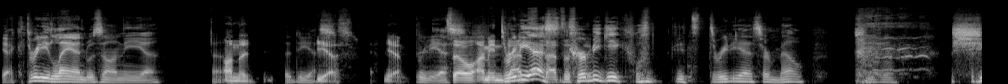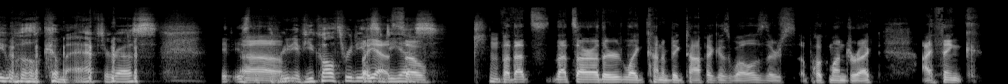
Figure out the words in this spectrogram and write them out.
Yeah. 3D Land was on the uh, uh, On the the DS. DS. 3DS. So I mean, 3DS. that's a- Kirby Geek. Well, it's 3DS or Mel. She will, she will come after us. It is the Um, 3D. If you call 3DS yeah, a DS, but that's that's our other like kind of big topic as well. Is there's a Pokemon Direct. I think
